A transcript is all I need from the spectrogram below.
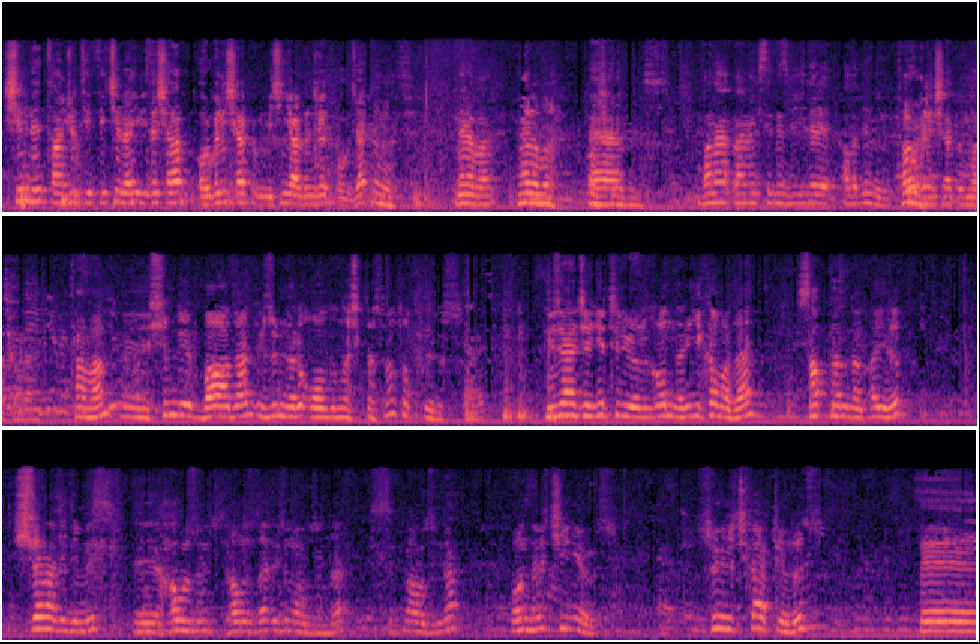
Şimdi Tanju Tiftikçi Bey bize şarap, organik şarap yapımı için yardımcı olacak. Evet. Merhaba. Merhaba. Hoş Ee, geldiniz. Bana vermek istediğiniz bilgileri alabilir miyim? Tabii. Organik yapımı hakkında. Tamam. Ee, şimdi bağdan üzümleri olgunlaştıktan sonra topluyoruz. Evet. Güzelce getiriyoruz. Onları yıkamadan saplarından ayırıp şirana dediğimiz e, havuzun havuzda, üzüm havuzunda, sıkma havuzunda onları çiğniyoruz. Suyunu çıkartıyoruz. Ee,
